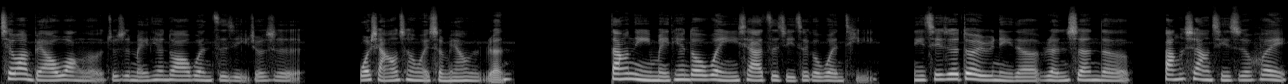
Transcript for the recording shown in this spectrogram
千万不要忘了，就是每天都要问自己，就是。我想要成为什么样的人？当你每天都问一下自己这个问题，你其实对于你的人生的方向其实会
